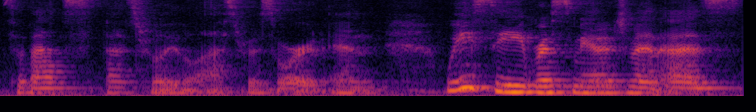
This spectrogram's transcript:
so that's that's really the last resort. And we see risk management as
